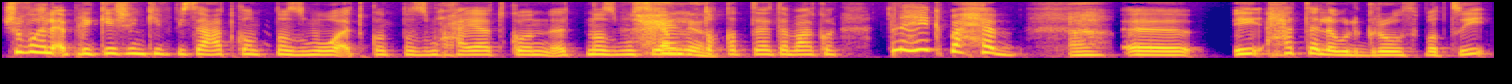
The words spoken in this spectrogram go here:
شوفوا هال application كيف بيساعدكم تنظموا وقتكم تنظموا حياتكم تنظموا صيام. المتقطع تبعكم أنا هيك بحب آه. آه، إيه، حتى لو ال growth بطيء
